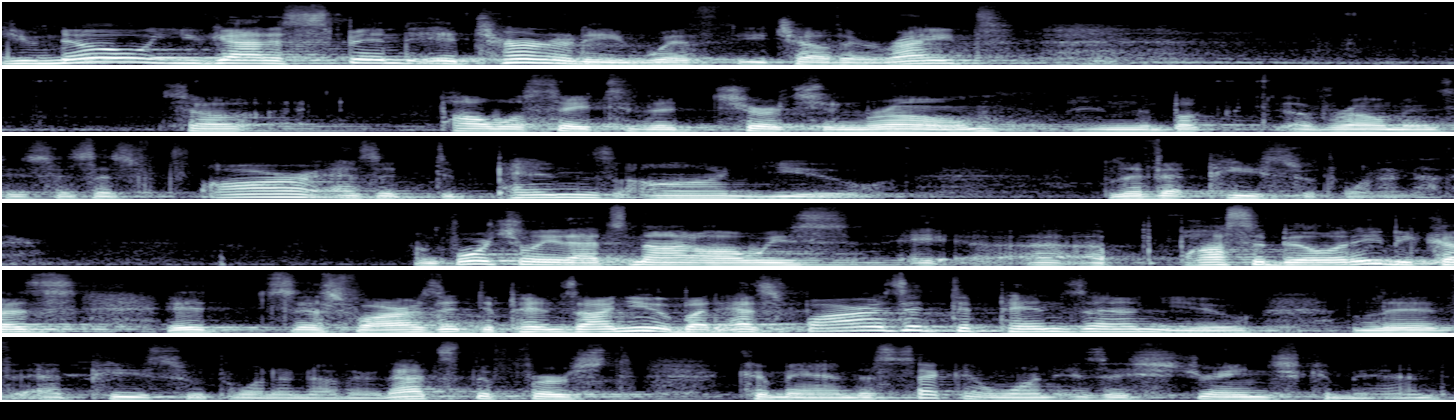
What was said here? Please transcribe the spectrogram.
You know, you got to spend eternity with each other, right? So, Paul will say to the church in Rome, in the book of Romans, he says, As far as it depends on you, live at peace with one another. Unfortunately, that's not always a, a, possibility because it's as far as it depends on you. But as far as it depends on you, live at peace with one another. That's the first command. The second one is a strange command.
